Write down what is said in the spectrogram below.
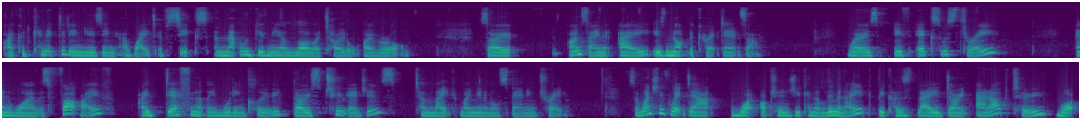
I could connect it in using a weight of 6 and that would give me a lower total overall. So I'm saying that A is not the correct answer. Whereas if X was 3 and Y was 5, I definitely would include those two edges to make my minimal spanning tree. So once you've worked out what options you can eliminate because they don't add up to what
